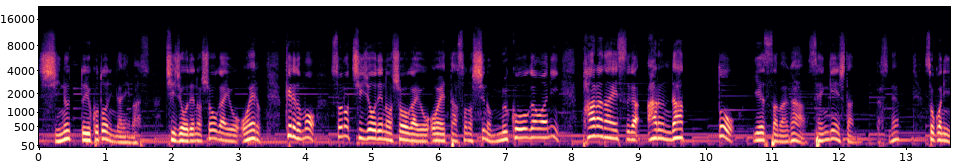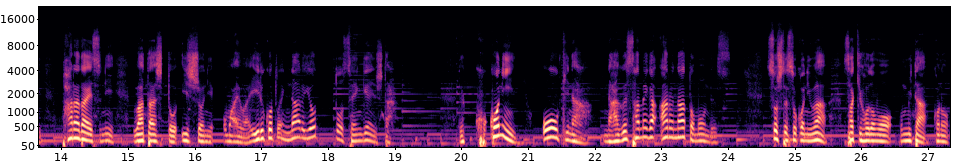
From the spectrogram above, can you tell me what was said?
死ぬということになります。地上での生涯を終える。けれどもその地上での生涯を終えたその死の向こう側にパラダイスがあるんだとイエス様が宣言したんですね。そこにパラダイスに私と一緒にお前はいることになるよと宣言した。でここに大きな慰めがあるなと思うんです。そしてそこには先ほども見たこの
